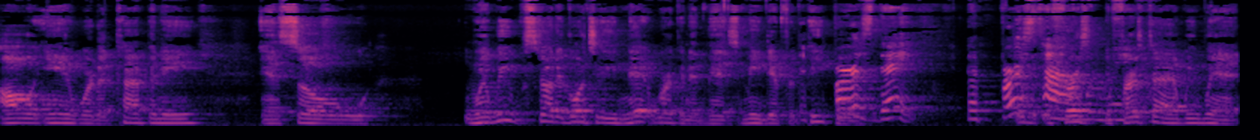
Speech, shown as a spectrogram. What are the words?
all in with the company. And so when we started going to these networking events, meet different people. First day. The first the time first, we the went. first time we went,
